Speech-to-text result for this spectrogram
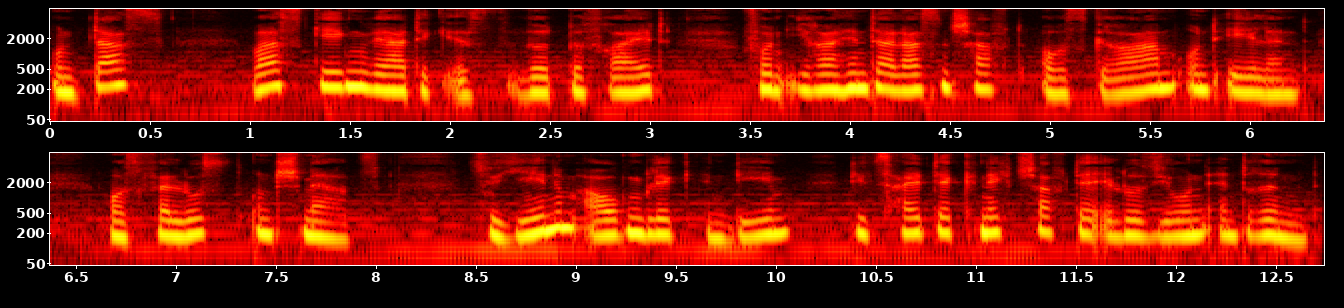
und das, was gegenwärtig ist, wird befreit von ihrer Hinterlassenschaft aus Gram und Elend, aus Verlust und Schmerz, zu jenem Augenblick, in dem die Zeit der Knechtschaft der Illusion entrinnt,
